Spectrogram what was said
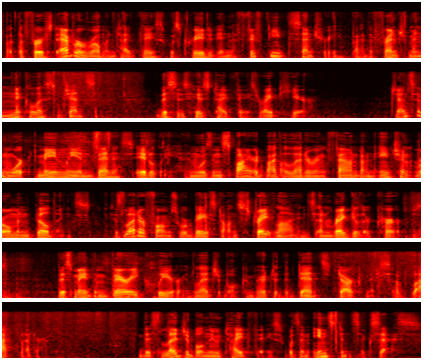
but the first ever Roman typeface was created in the 15th century by the Frenchman Nicolas Jenson. This is his typeface right here. Jenson worked mainly in Venice, Italy, and was inspired by the lettering found on ancient Roman buildings. His letter forms were based on straight lines and regular curves. This made them very clear and legible compared to the dense darkness of black letter. This legible new typeface was an instant success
